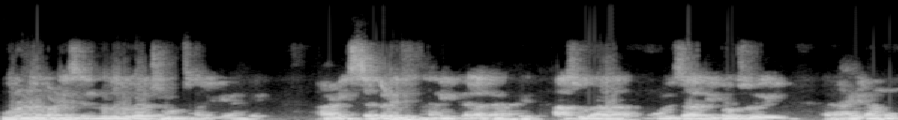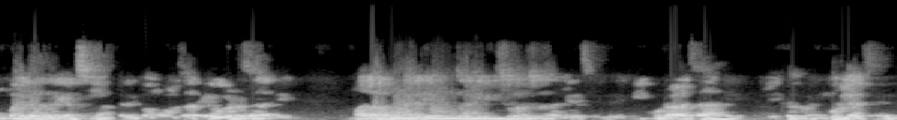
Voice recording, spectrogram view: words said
पूर्णपणे सिंधुदुर्गात शूट झालेली आहे. आणि सगळे स्थानिक कलाकार आहेत. हा सुद्धा मूळचा दीपक जोई राहायला मुंबईला जरी असला तरी तो मूळचा देवगडचा आहे. मला पुण्यात येऊन जरी वीस वर्ष झाली असेल तरी मी कुडाळचा आहे. लेखक वेंगुर्ल्याचे आहे.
